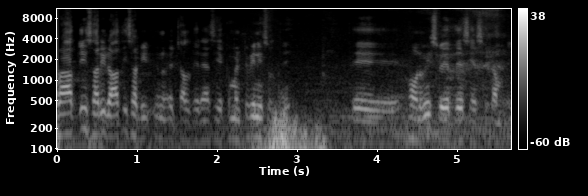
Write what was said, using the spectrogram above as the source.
ਰਾਤ ਦੀ ਸਾਰੀ ਰਾਤ ਹੀ ਸਾਡੀ ਚੱਲਦੇ ਰਹੇ ਸੀ। ਇੱਕ ਮਿੰਟ ਵੀ ਨਹੀਂ ਸੁੱਤੇ ਤੇ ਹੁਣ ਵੀ ਸਵੇਰ ਦੇ ਅਸੀਂ ਇਸੇ ਕੰਮ 'ਤੇ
